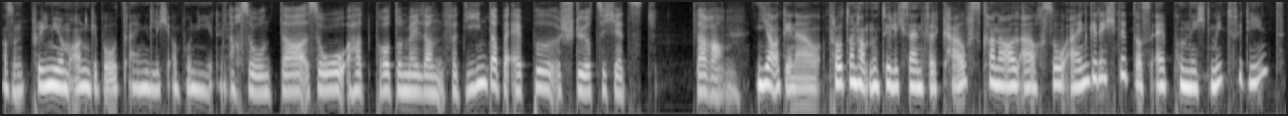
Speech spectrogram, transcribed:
Also ein Premium-Angebot eigentlich abonnieren. Ach so, und da so hat ProtonMail dann verdient, aber Apple stört sich jetzt daran. Ja, genau. Proton hat natürlich seinen Verkaufskanal auch so eingerichtet, dass Apple nicht mitverdient.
